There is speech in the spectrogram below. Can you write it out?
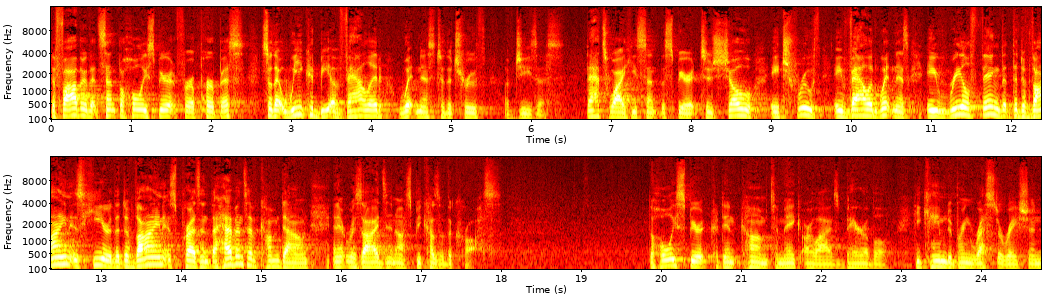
The Father that sent the Holy Spirit for a purpose so that we could be a valid witness to the truth of Jesus. That's why he sent the Spirit to show a truth, a valid witness, a real thing that the divine is here, the divine is present, the heavens have come down, and it resides in us because of the cross. The Holy Spirit didn't come to make our lives bearable, He came to bring restoration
